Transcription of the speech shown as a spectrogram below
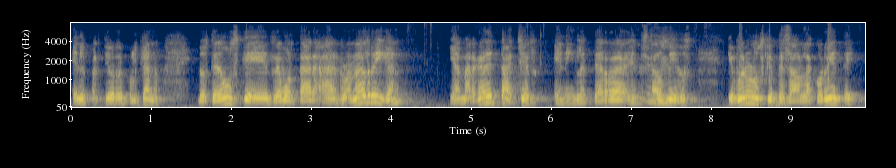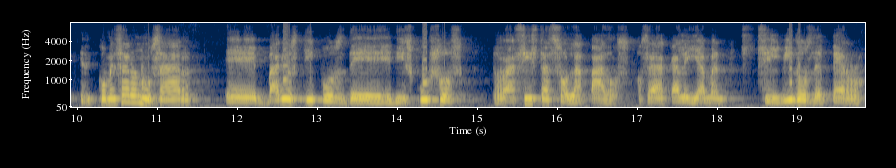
en el Partido Republicano. Nos tenemos que remontar a Ronald Reagan y a Margaret Thatcher en Inglaterra, en Estados Unidos, que fueron los que empezaron la corriente. Comenzaron a usar eh, varios tipos de discursos racistas solapados, o sea, acá le llaman silbidos de perro,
